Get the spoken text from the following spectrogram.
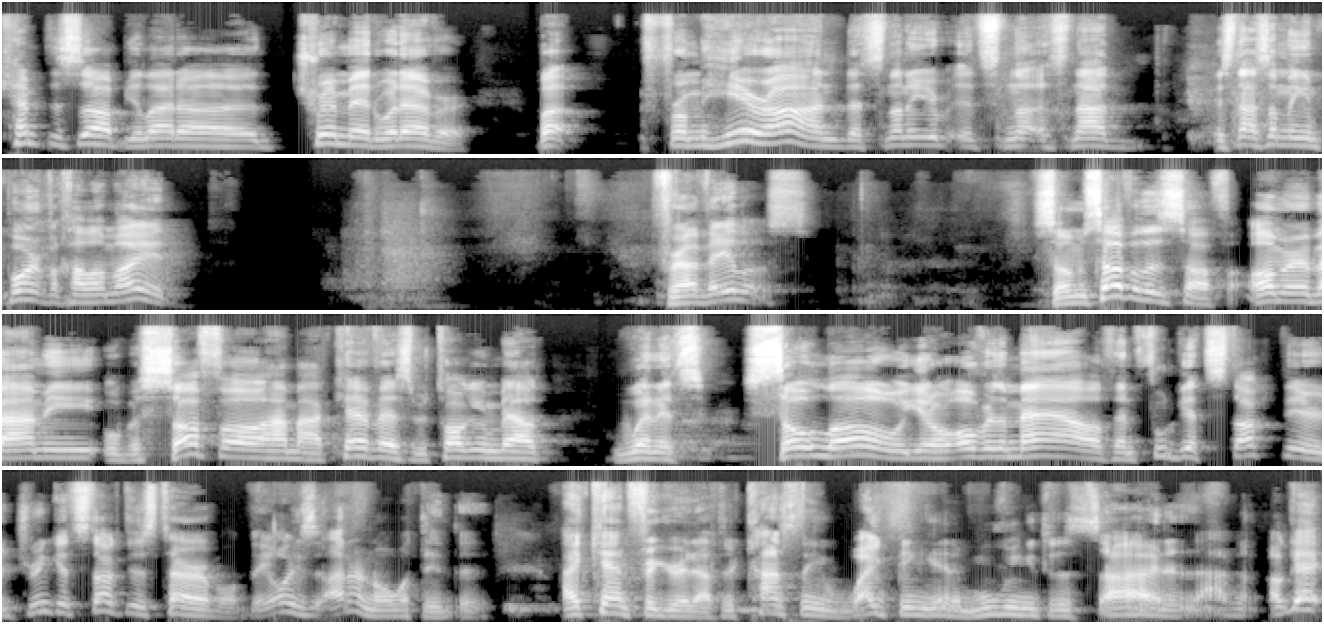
kemp this up, you let to trim it, whatever. But from here on, that's none of your. It's not. It's not. It's not something important for chalamayit. For avelos. So Misafa is Safa. Omer Abami, Ubesafa, Hamakeves, we're talking about when it's so low, you know, over the mouth and food gets stuck there, drink gets stuck there is terrible. They always, I don't know what they do. I can't figure it out. They're constantly wiping it and moving it to the side and okay.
